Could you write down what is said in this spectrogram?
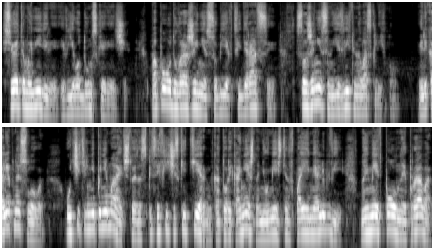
Все это мы видели и в его думской речи. По поводу выражения «субъект федерации» Солженицын язвительно воскликнул. Великолепное слово, Учитель не понимает, что это специфический термин, который, конечно, неуместен в поэме о любви, но имеет полное право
